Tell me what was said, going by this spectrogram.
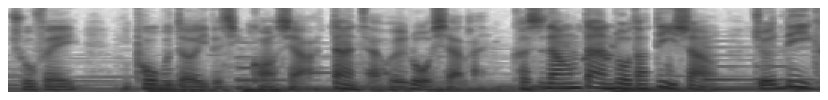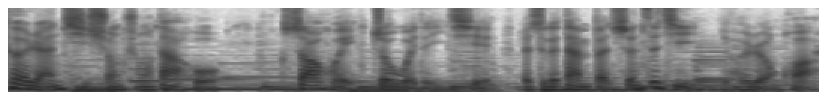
除非你迫不得已的情况下，蛋才会落下来。可是当蛋落到地上，就立刻燃起熊熊的大火。烧毁周围的一切，而这个蛋本身自己也会融化，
